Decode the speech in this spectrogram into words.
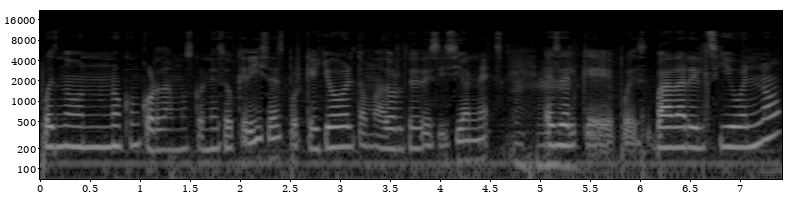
pues no, no concordamos con eso que dices, porque yo, el tomador de decisiones, es el que pues va a dar el sí o el no.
